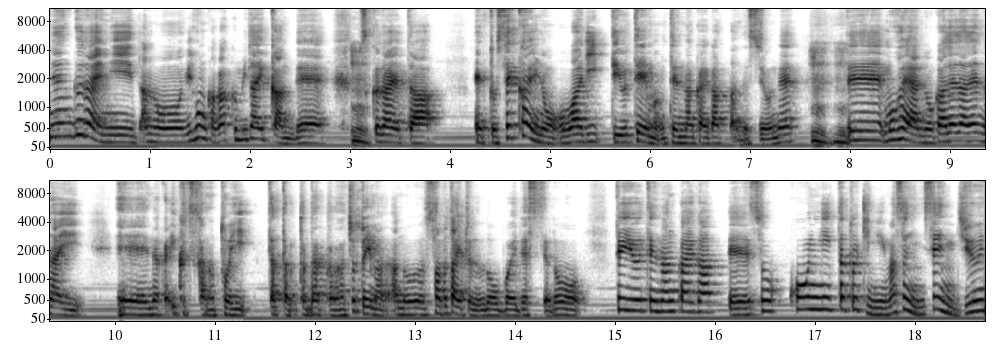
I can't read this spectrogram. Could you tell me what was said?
年ぐらいにあの日本科学未来館で作られた、うんえっと、世界の終わりっていうテーマの展覧会があったんですよね。うんうん、で、もはや逃れられない、えー、なんかいくつかの問いだっただかな。ちょっと今、あの、サブタイトルの覚えですけど、っていう展覧会があって、そこに行った時に、まさに2012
